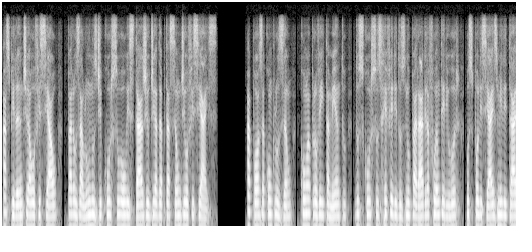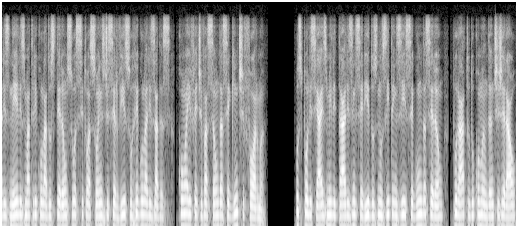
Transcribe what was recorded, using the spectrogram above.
Aspirante a oficial, para os alunos de curso ou estágio de adaptação de oficiais. Após a conclusão, com aproveitamento, dos cursos referidos no parágrafo anterior, os policiais militares neles matriculados terão suas situações de serviço regularizadas, com a efetivação da seguinte forma: os policiais militares inseridos nos itens I e segunda serão, por ato do comandante-geral,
